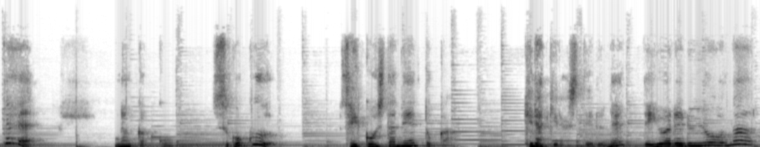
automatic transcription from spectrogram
てなんかこうすごく成功したねとかキラキラしてるねって言われるような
